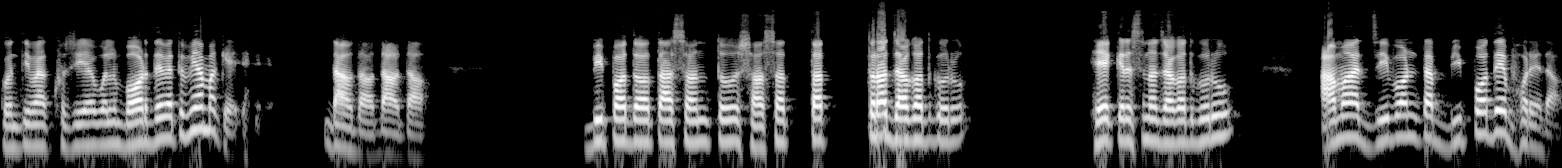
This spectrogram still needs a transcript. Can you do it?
কুন্তিমা খুশি হয়ে বললেন, বর দেবে তুমি আমাকে? দাও দাও দাও দাও। বিপদতা সন্তু সসত্তত্র জগৎগুরু হে কৃষ্ণ জগৎগুরু আমার জীবনটা বিপদে ভরে দাও।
